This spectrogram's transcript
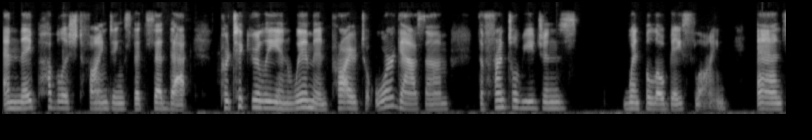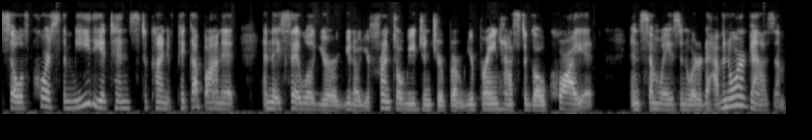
and they published findings that said that particularly in women prior to orgasm, the frontal regions went below baseline. And so, of course, the media tends to kind of pick up on it and they say, well, your you know your frontal regions, your your brain has to go quiet in some ways in order to have an orgasm.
